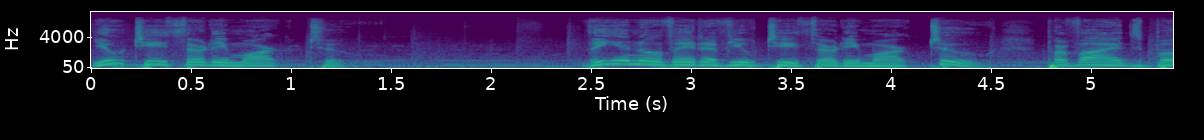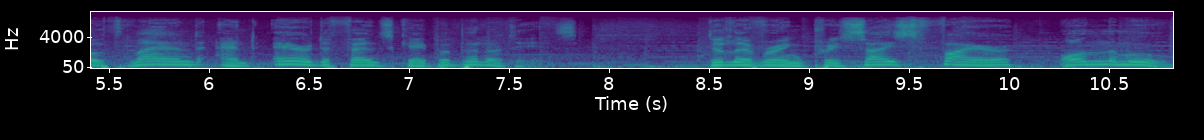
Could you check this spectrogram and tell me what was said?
UT-30 Mark II the innovative UT-30 Mark II provides both land and air defense capabilities, delivering precise fire on the move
